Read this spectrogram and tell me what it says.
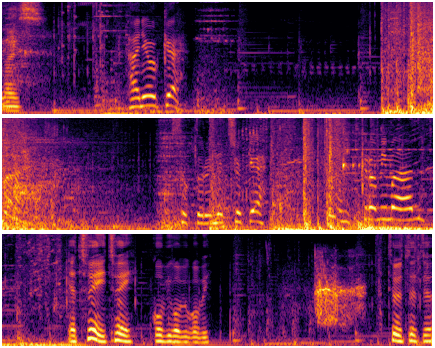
나이스 다녀올게. 속도를 늦출게. 그럼 이만. 야 투웨이 투웨이 고비 고비 고비 투투투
